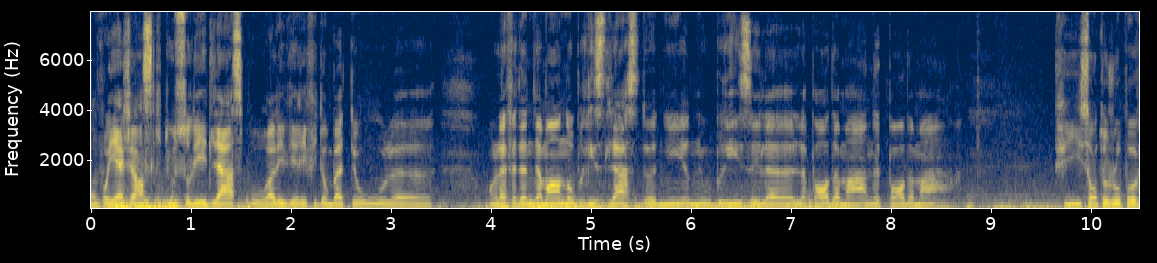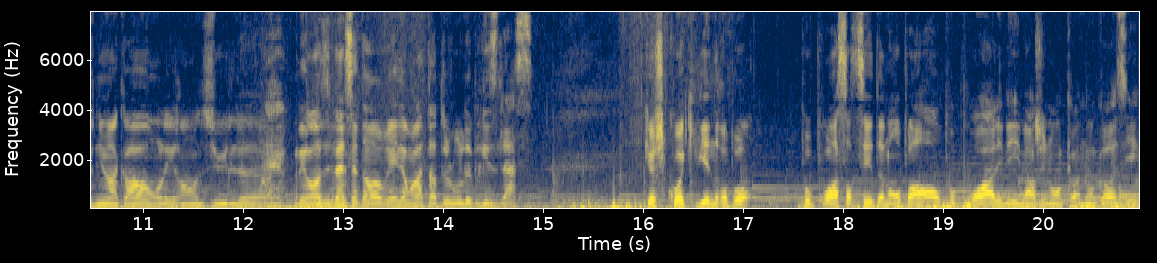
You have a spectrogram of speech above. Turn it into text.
on voyageait en skidoo sur les glaces pour aller vérifier nos bateaux. on a fait une demande aux brise-glaces de venir nous briser le, port de mer, notre port de mer. Puis ils sont toujours pas venus encore. On les rendu le, on rendu le 27 avril et on attend toujours le brise-glace. Que je crois qu'il viendra pas pour pouvoir sortir de nos ports, pour pouvoir aller émarger nos, nos casiers.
